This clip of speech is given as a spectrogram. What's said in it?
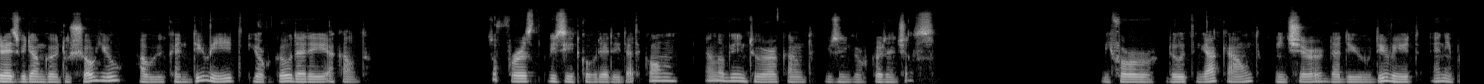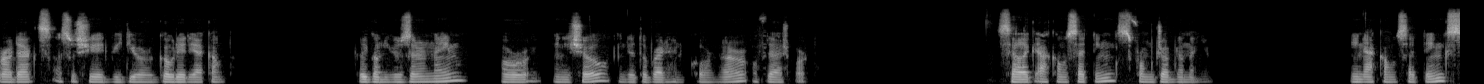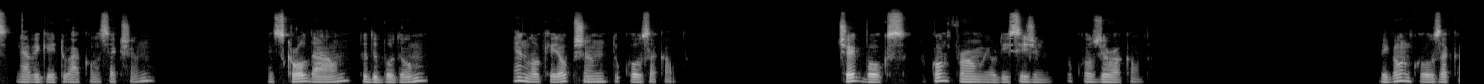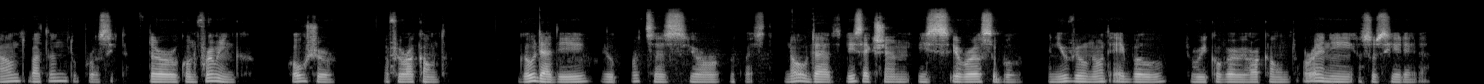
today's video I'm going to show you how you can delete your GoDaddy account. So first visit godaddy.com and log into your account using your credentials. Before deleting account, ensure that you delete any products associated with your GoDaddy account. Click on username or initial in the top right hand corner of the dashboard. Select account settings from drop-down menu. In account settings, navigate to account section and scroll down to the bottom and locate option to close account. Checkbox to confirm your decision to close your account. Click on Close Account button to proceed. After confirming closure of your account, GoDaddy will process your request. Know that this action is irreversible and you will not able to recover your account or any associated data.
